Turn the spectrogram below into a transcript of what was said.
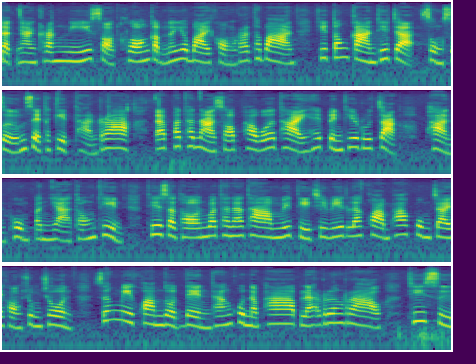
จัดงานครั้งนี้สอดคล้องกับนโยบายของรัฐบาลที่ต้องการที่จะส่งเสริมเศรษฐกิจฐานราก และพัฒนาซอฟต์พาวเวอร์ไทยให้เป็นที่รู้จักผ่านภูมิปัญญาท้องถิ่น ที่สะท้อนวัฒนธรรม วิถีชีวิต และความภาคภูมิใจของชุมชน ซึ่งมีความโดดเด่นทั้งคุณภาพและเรื่องราวที่สื่อ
